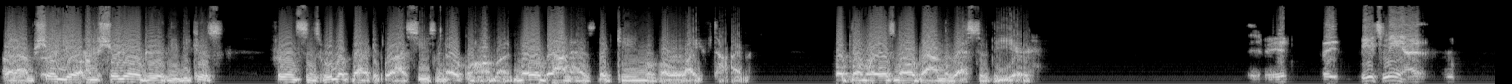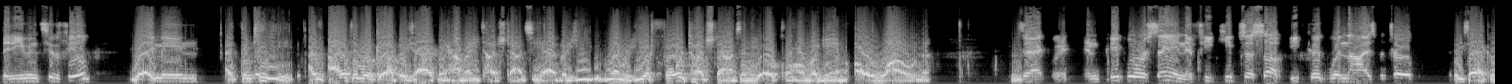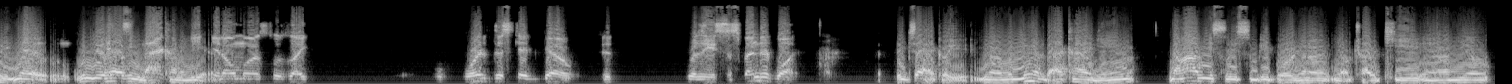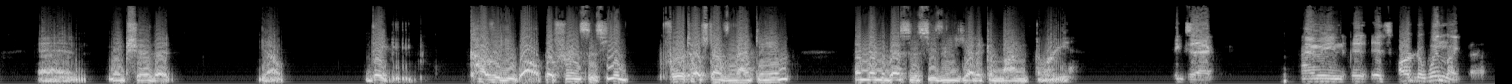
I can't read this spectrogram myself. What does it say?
And I'm sure you'll I'm sure you'll agree with me because, for instance, we look back at last season, in Oklahoma. Noah Brown has the game of a lifetime, but then where is Noah Brown the rest of the year? It, it, it beats me. I, did he even see the field? Yeah, I mean, I think he. I, I have to look up exactly how many touchdowns he had, but he remember he had four touchdowns in the Oklahoma game alone. exactly. And people were saying if he keeps this up, he could win the Heisman Trophy. Exactly. Yeah, when you're having that kind of year. It almost was like, where did this kid go? Did, was he suspended? What? Exactly. You know, when you have that kind of game, now obviously some people are gonna, you know, try to key in on you and make sure that, you know, they cover you well. But for instance, he had four touchdowns in that game, and then the rest of the season he had a combined three. Exactly. I mean, it, it's hard to win like that.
